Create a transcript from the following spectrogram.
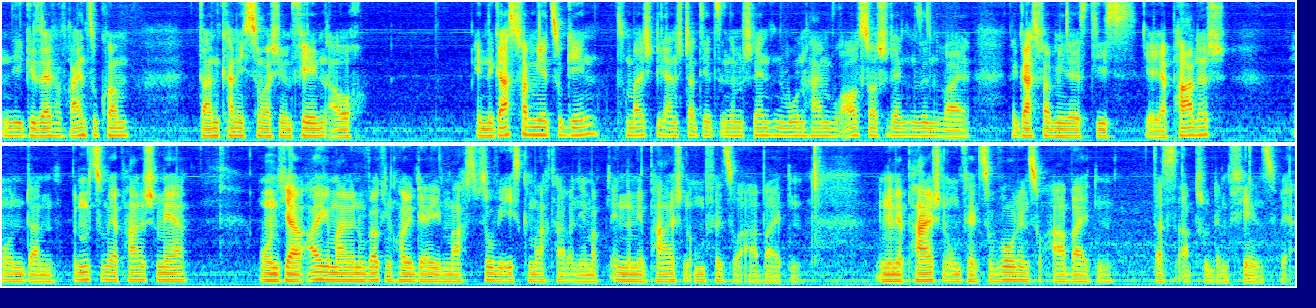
in die Gesellschaft reinzukommen, dann kann ich zum Beispiel empfehlen, auch in eine Gastfamilie zu gehen, zum Beispiel, anstatt jetzt in einem Studentenwohnheim, wo Austauschstudenten sind, weil eine Gastfamilie ist dies ja japanisch und dann benutzt du Japanisch mehr. Und ja, allgemein, wenn du Working Holiday machst, so wie ich es gemacht habe, in, in einem japanischen Umfeld zu arbeiten, in einem japanischen Umfeld zu wohnen, zu arbeiten, das ist absolut empfehlenswert.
